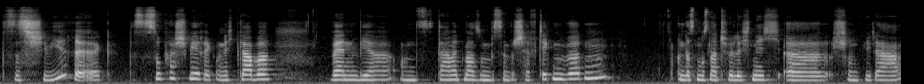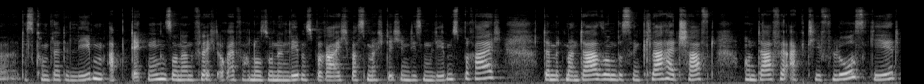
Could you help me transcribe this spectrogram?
Das ist schwierig. Das ist super schwierig. Und ich glaube, wenn wir uns damit mal so ein bisschen beschäftigen würden, und das muss natürlich nicht äh, schon wieder das komplette Leben abdecken, sondern vielleicht auch einfach nur so einen Lebensbereich. Was möchte ich in diesem Lebensbereich? Damit man da so ein bisschen Klarheit schafft und dafür aktiv losgeht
